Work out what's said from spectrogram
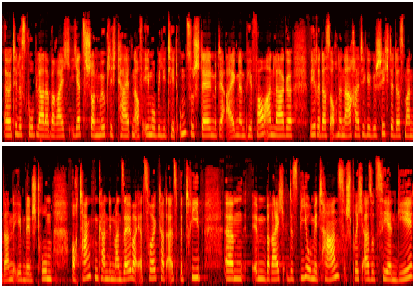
äh, Teleskopladerbereich jetzt schon Möglichkeiten, auf E-Mobilität umzustellen mit der eigenen PV-Anlage wäre das auch eine nachhaltige Geschichte, dass man dann eben den Strom auch tanken kann, den man selber erzeugt hat als Betrieb. Ähm, Im Bereich des Biomethans, sprich also CNG,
